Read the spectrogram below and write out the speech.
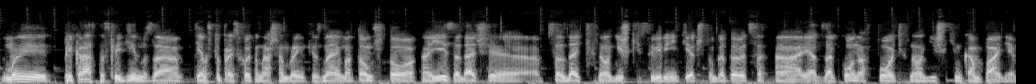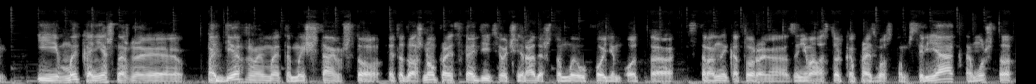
мы прекрасно следим за тем, что происходит на нашем рынке. Знаем о том, что а, есть задача создать технологический суверенитет, что готовится а, ряд законов по технологическим компаниям. И мы, конечно же, поддерживаем это. Мы считаем, что это должно происходить. Очень рады, что мы уходим от э, страны, которая занималась только производством сырья, к тому, что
